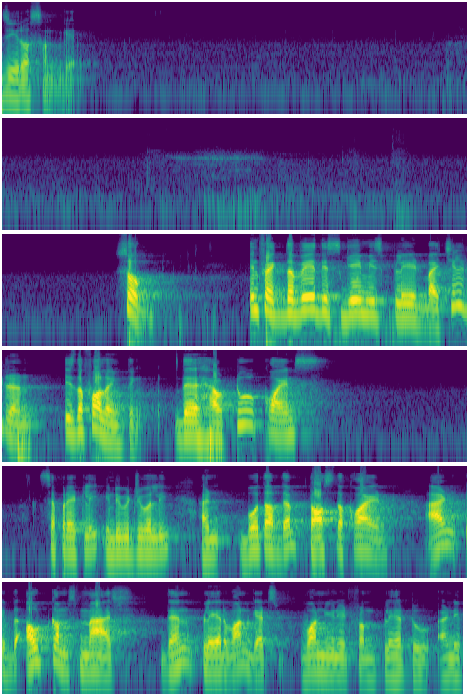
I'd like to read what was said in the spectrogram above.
0 sum game. So, in fact the way this game is played by children is the following thing. They have two coins separately individually and both of them toss the coin and if the outcomes match then player 1 gets 1 unit from player 2 and if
